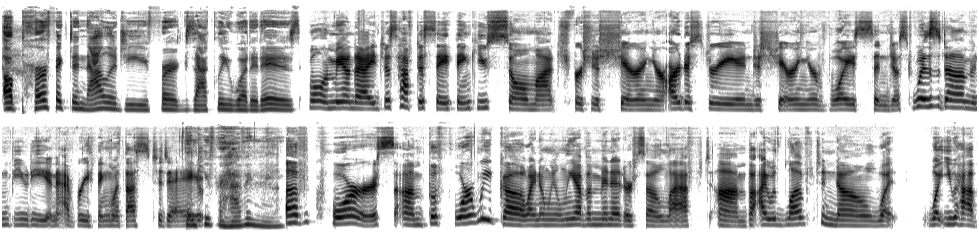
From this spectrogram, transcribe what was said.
a perfect analogy for exactly what it is. Well, Amanda, I just have to say thank you so much for just sharing your artistry and just sharing your voice and just wisdom and beauty and everything with us today. Thank you for having me. Of course. Um, before we go, I know we only have a minute or so left, um, but I would love to know what what you have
